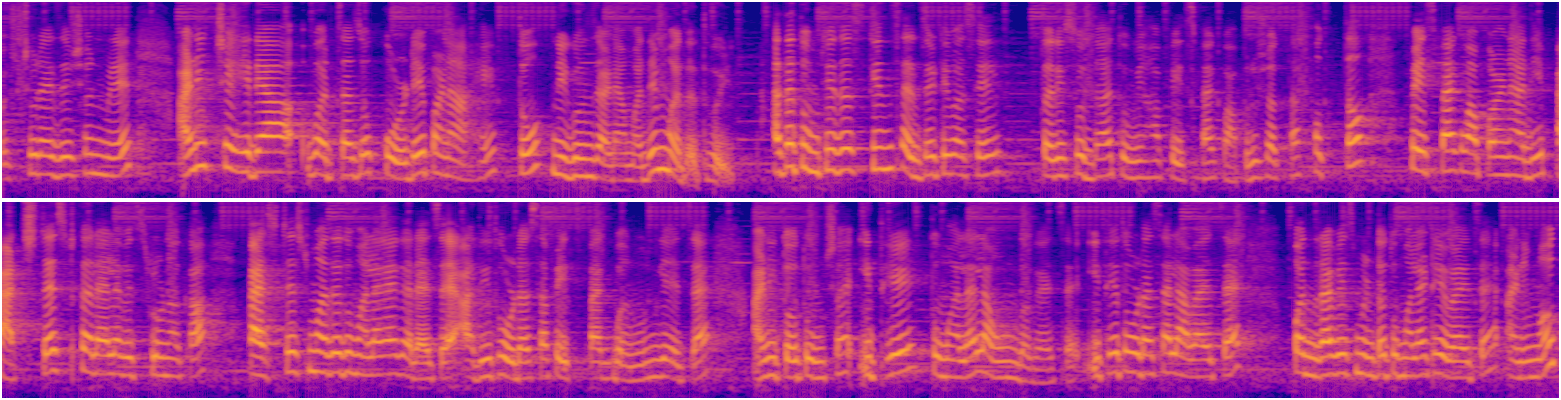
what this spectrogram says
मॉइश्चरायझेशन मिळेल आणि चेहऱ्यावरचा जो कोरडेपणा आहे तो निघून जाण्यामध्ये मदत होईल. आता तुमची जर स्किन सेन्सिटिव्ह असेल तरीसुद्धा तुम्ही हा फेस पॅक वापरू शकता. फक्त फेस पॅक वापरण्याआधी पॅच टेस्ट करायला विसरू नका. पॅच टेस्टमध्ये तुम्हाला काय करायचं आहे आधी थोडासा फेस पॅक बनवून घ्यायचा आहे आणि तो तुमच्या इथे तुम्हाला लावून बघायचा आहे इथे थोडासा लावायचा आहे पंधरा वीस मिनटं तुम्हाला ठेवायचं आहे आणि मग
